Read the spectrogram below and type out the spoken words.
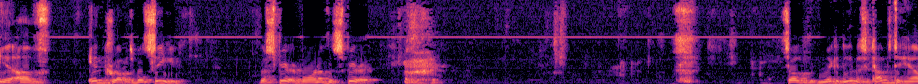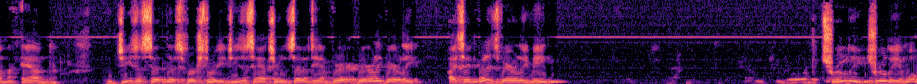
of incorruptible seed. The Spirit, born of the Spirit. So Nicodemus comes to him, and Jesus said this, verse 3 Jesus answered and said unto him, Verily, verily, I say, what does verily mean? Truly, truly. And what,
